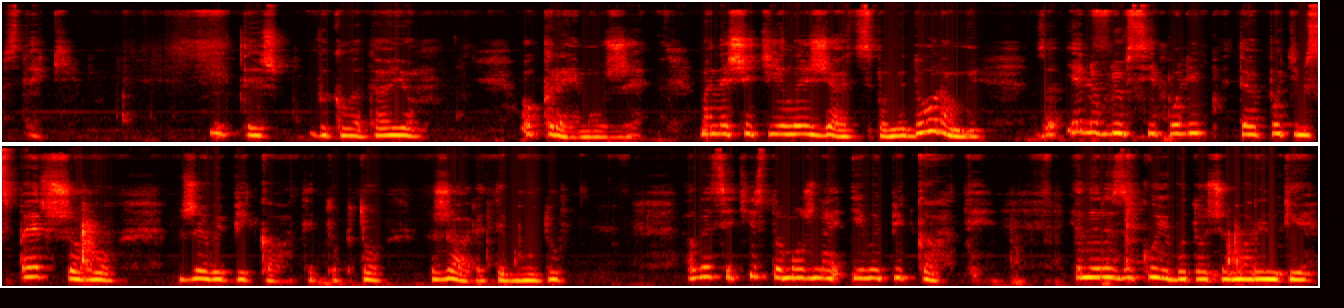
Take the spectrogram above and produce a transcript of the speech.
Ось такі. І теж викладаю окремо вже. У мене ще ті лежать з помідорами. Я люблю всі поліпити, а потім з першого вже випікати, тобто жарити буду. Але це тісто можна і випікати. Я не ризикую, бо то, що Маринки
